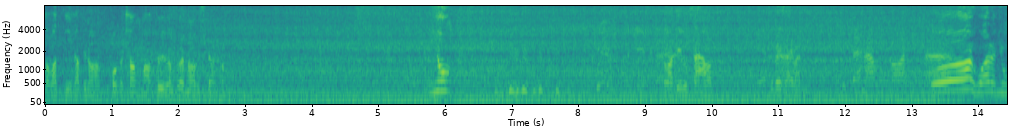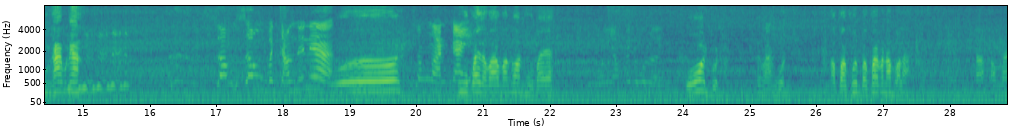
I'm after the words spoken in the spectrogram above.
สวัสดีครับพี่น้องพบกับช่องบ่าวตุ้ยลำเพลินน้องเชียครับยุ่งสวัสดีลูกสาวจะไปสายบัตรไปหาหมอนอนค่ะโอ้ยหัวน่ะยุงข้างพวกเนี้ยส่งส่งประจำด้วยเนี่ยโอ้ยส่งงานไก่หูไปหรอว่ามางอนหูไปโอ้ยยังไม่รู้เลยโอ้ยพุ่นข้างหลังพุ่นเอาปากพื้นปากไฟมาน้ำบ่ล่ะ เอาเอามา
